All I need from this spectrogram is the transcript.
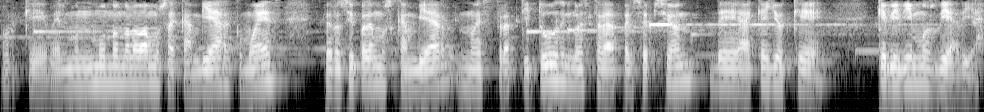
porque el mundo no lo vamos a cambiar como es, pero sí podemos cambiar nuestra actitud y nuestra percepción de aquello que, que vivimos día a día.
